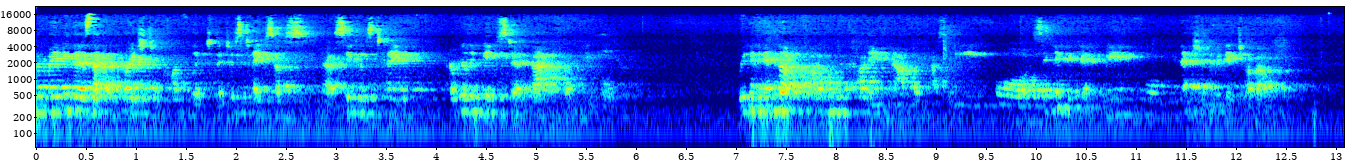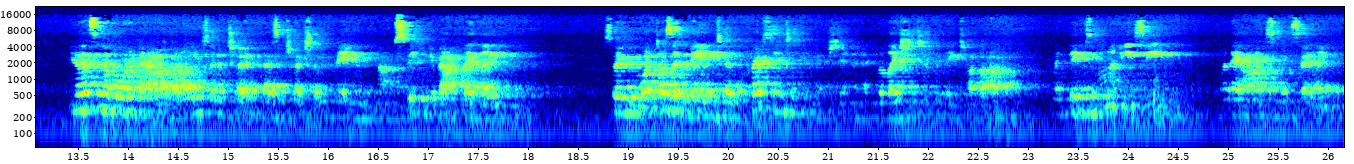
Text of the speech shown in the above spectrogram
Maybe there's that approach to conflict that just takes us, that sees us take a really big step back from people. We can end up undercutting our capacity for significant, meaningful connection with each other. You know, that's another one of our values at a church, as a church that we've been um, speaking about lately. So, what does it mean to press into connection and relationship with each other when things aren't easy, when they aren't smooth sailing?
